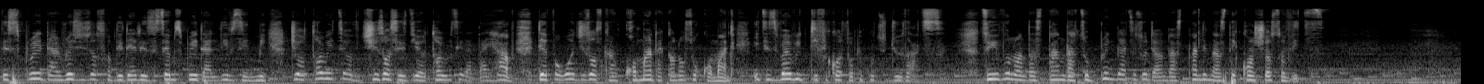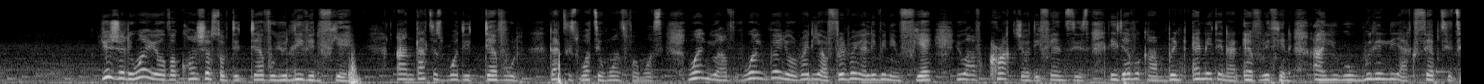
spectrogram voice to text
The spirit that raised Jesus from the dead is the same spirit that lives in me. The authority of Jesus is the authority that I have. Therefore, what Jesus can command, I can also command. It is very difficult for people to do that. To even understand understand that, to bring that into their understanding and stay conscious of it. Usually, when you're overconscious of the devil, you live in fear, and that is what the devil that is what he wants from us. When you have when, when you're already afraid, when you're living in fear, you have cracked your defenses. The devil can bring anything and everything, and you will willingly accept it.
